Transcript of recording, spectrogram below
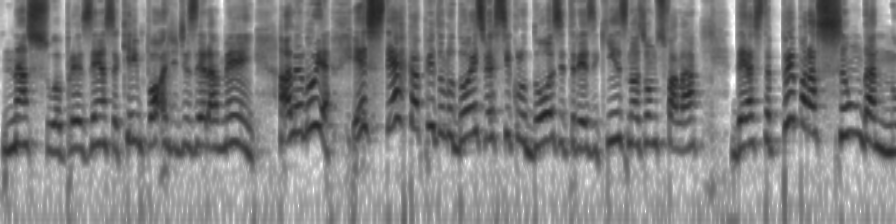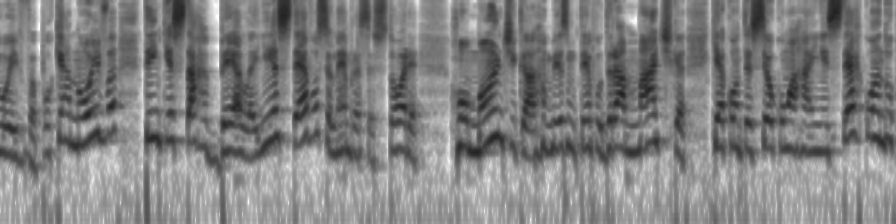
na sua presença. Quem pode dizer amém? Aleluia! Esther capítulo 2 2, versículo 12, 13 e 15, nós vamos falar desta preparação da noiva, porque a noiva tem que estar bela. E Esther, você lembra essa história romântica, ao mesmo tempo dramática, que aconteceu com a rainha Esther, quando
